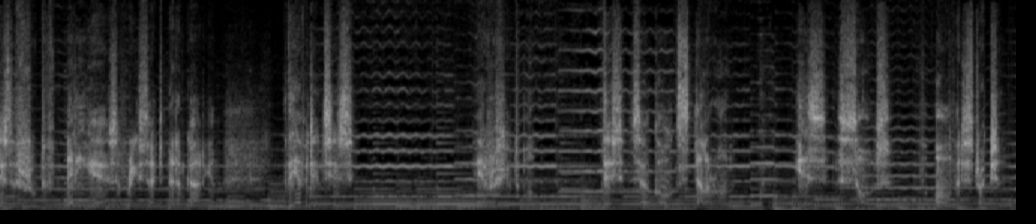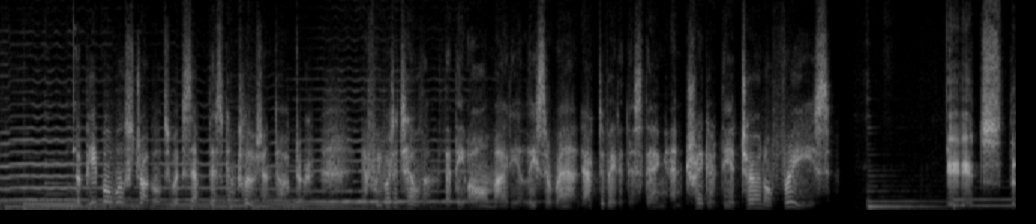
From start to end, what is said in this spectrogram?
is the fruit of many years of research, Madam Guardian. The evidence is irrefutable. This so-called Stellaron is the source of all the destruction. The people will struggle to accept this conclusion, Doctor. If we were to tell them that the almighty Alisa Rand activated this thing and triggered the eternal freeze. It's the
